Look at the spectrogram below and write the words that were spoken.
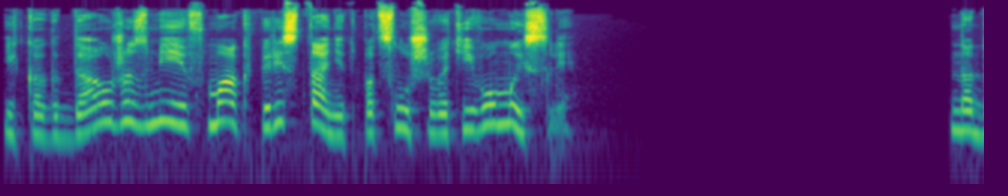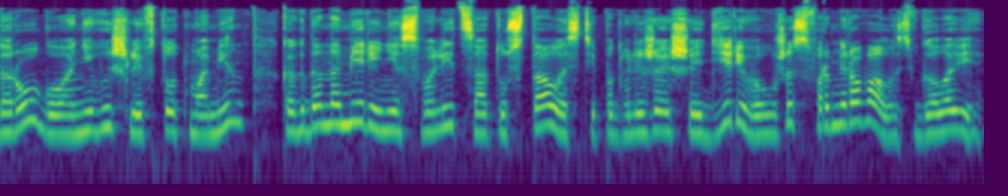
«И когда уже Змеев маг перестанет подслушивать его мысли?» На дорогу они вышли в тот момент, когда намерение свалиться от усталости под ближайшее дерево уже сформировалось в голове,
